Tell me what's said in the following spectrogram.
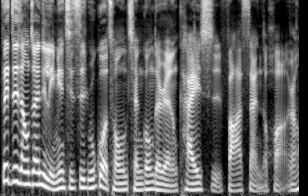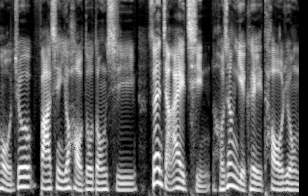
在这张专辑里面，其实如果从成功的人开始发散的话，然后我就发现有好多东西，虽然讲爱情，好像也可以套用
